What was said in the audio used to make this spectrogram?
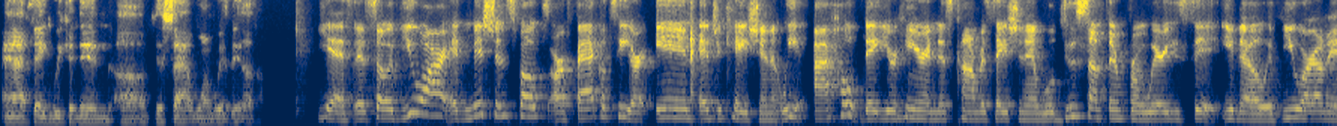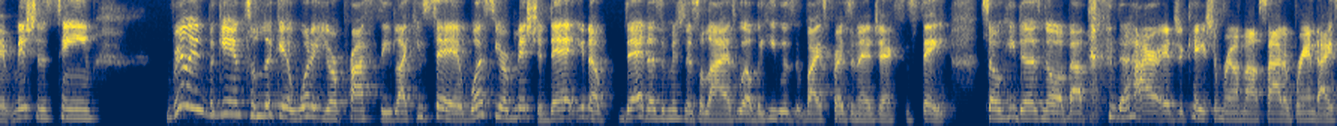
and I think we can then uh, decide one way or the other. Yes, and so if you are admissions folks or faculty or in education, we I hope that you're hearing this conversation and will do something from where you sit. You know, if you are on the admissions team, really begin to look at what are your processes. Like you said, what's your mission? Dad, you know, Dad doesn't mention this a lot as well, but he was vice president at Jackson State, so he does know about the higher education realm outside of Brandeis.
